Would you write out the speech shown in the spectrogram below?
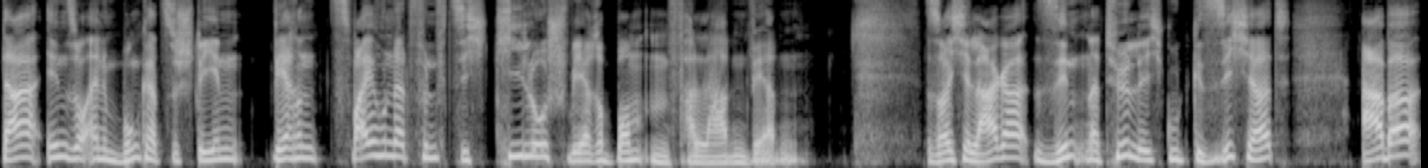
da in so einem Bunker zu stehen, während 250 Kilo schwere Bomben verladen werden. Solche Lager sind natürlich gut gesichert, aber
